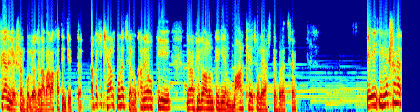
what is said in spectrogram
ফেয়ার ইলেকশন হলেও জনাব আরাফাতি জিততেন। আপনি কি খেয়াল করেছেন? ওখানেও কি জনাব হিরো আলমকে গিয়ে মার খেয়ে চলে আসতে হয়েছে? এই ইলেকশনের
